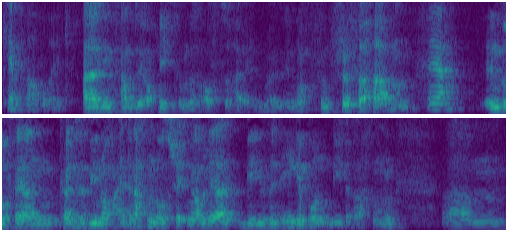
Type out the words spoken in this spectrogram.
Kämpfer holt. Allerdings haben sie auch nichts, um das aufzuhalten, weil sie noch fünf Schiffe haben. Ja. Insofern könnte sie noch einen Drachen losschicken, aber der, die sind eh gebunden, die Drachen. Ähm,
